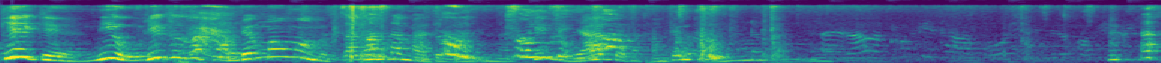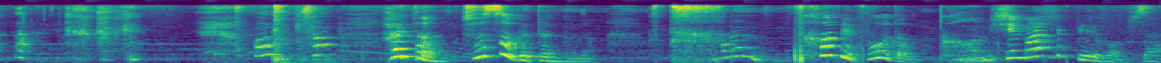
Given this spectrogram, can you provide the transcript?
걔게 니 우리 그거 한 병만 먹으면 짜간단 말이야. 근데 야가 한병다 먹는 거. 엄청 하여튼 주스 같은 거는 타는 컵에 부어도 검시 마실 필요가 없어.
